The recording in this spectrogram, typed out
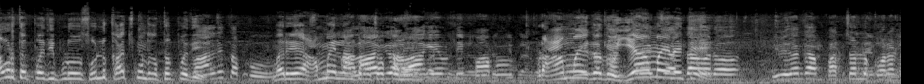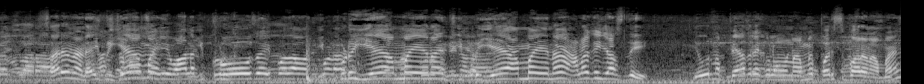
ఎవరు తప్పది ఇప్పుడు? సొల్లు కాచుకుంటుంది తప్పది. తప్పు. మరి అమ్మాయిలు పాపం. ఇప్పుడు ఆ అమ్మాయి కాదు ఏ అమ్మాయి అయితే? ఈ విధంగా పచ్చళ్ళు కొనటం ద్వారా సరేనండి ఇప్పుడు ఏ అమ్మాయి వాళ్ళకి క్లోజ్ అయిపోదాం ఇప్పుడు ఏ అమ్మాయి అయినా ఇప్పుడు ఏ అమ్మాయి అయినా అలాగే చేస్తుంది. ఎవరన్నా పేదరికంలో ఉన్న అమ్మాయి పరిస్థితి బాగాలేని అమ్మాయి.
